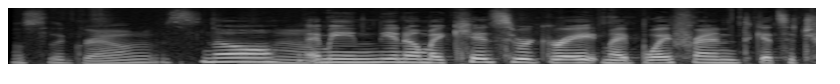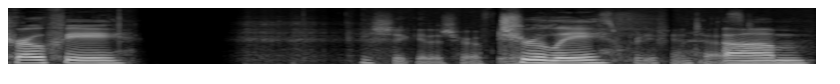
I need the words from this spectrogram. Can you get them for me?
most of the ground? Was, no, I, I, mean, you know, my kids were great. My boyfriend gets a trophy. He should get a trophy. Truly, it's pretty fantastic. Um,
